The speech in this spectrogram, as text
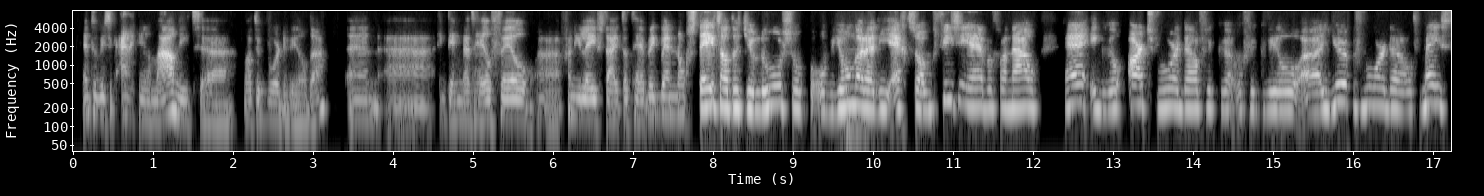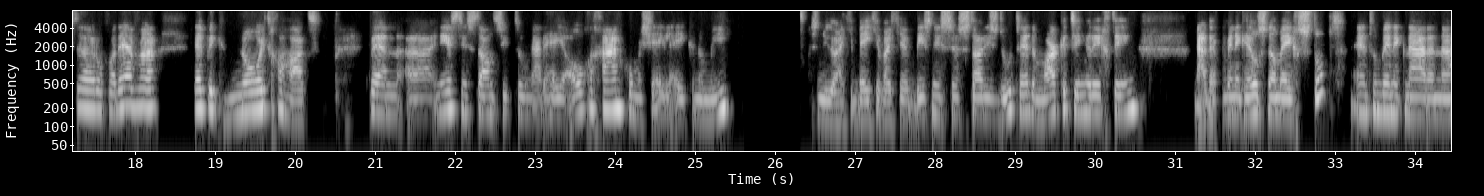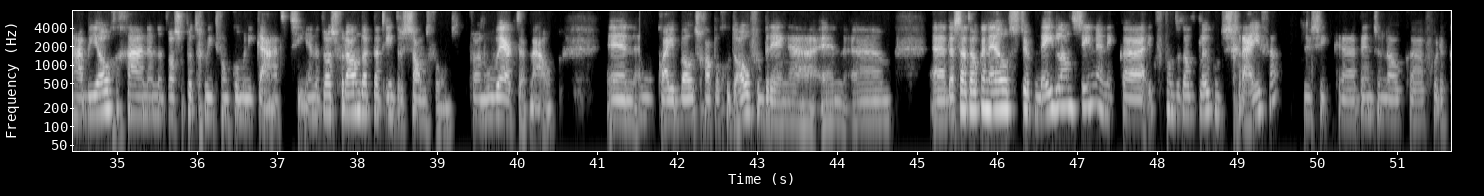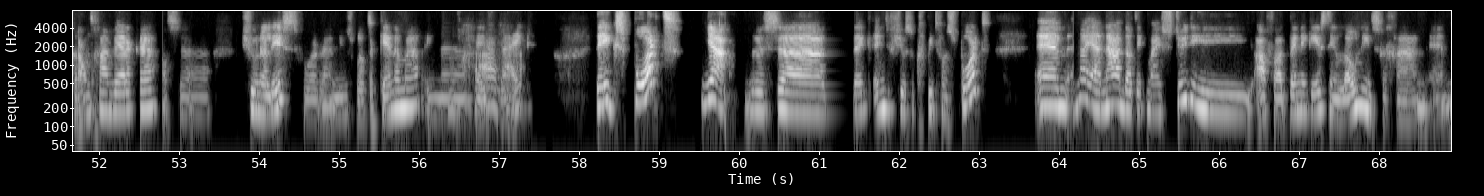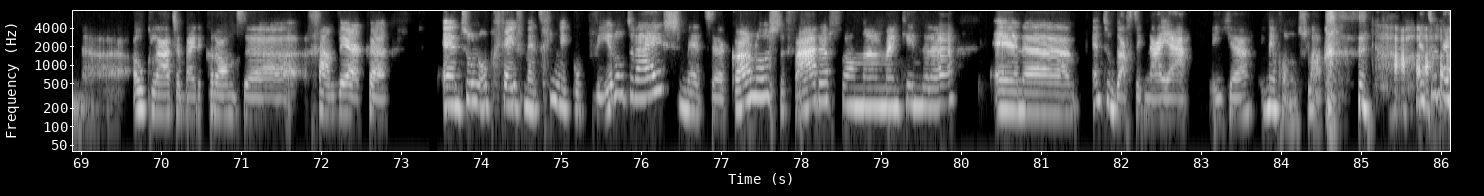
En toen wist ik eigenlijk helemaal niet wat ik worden wilde. En uh, ik denk dat heel veel uh, van die leeftijd dat hebben. Ik ben nog steeds altijd jaloers op, op jongeren die echt zo'n visie hebben van nou, hè, ik wil arts worden of ik, eh, of ik wil juf worden of meester of whatever. Heb ik nooit gehad. Ik ben in eerste instantie toen naar de HEO gegaan, commerciële economie. Dus nu had je een beetje wat je business studies doet, hè, de marketingrichting. Nou, daar ben ik heel snel mee gestopt. En toen ben ik naar een HBO eh, gegaan en dat was op het gebied van communicatie. En het was vooral omdat ik dat interessant vond. Van hoe werkt dat nou? En hoe kan je boodschappen goed overbrengen? En um, uh, daar staat ook een heel stuk Nederlands in. En ik, uh, ik vond het altijd leuk om te schrijven. Dus ik uh, ben toen ook voor de krant gaan werken als journalist voor Nieuwsblad de Kennemer in Beverwijk. Deed ik sport. Ja, dus uh, denk interviews op het gebied van sport. En nou ja, nadat ik mijn studie af had, ben ik eerst in loondienst gegaan. En uh, ook later bij de krant uh, gaan werken. En toen op een gegeven moment ging ik op wereldreis met Carlos, de vader van mijn kinderen. En, en toen dacht ik, nou ja, weet je, ik neem gewoon ontslag. en toen,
